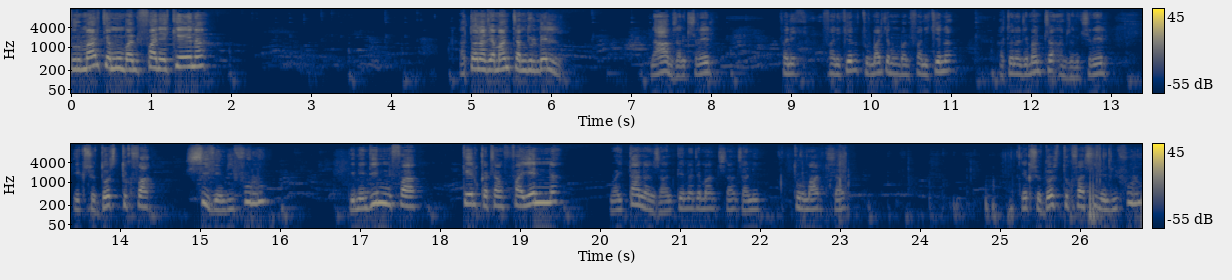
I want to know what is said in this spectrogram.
toromarika momba ny fanekena ataon'Andriamanitra amin'ny olombelona na amin'ny zanak'israely fane- fanekena toromarika momba ny fanekena ataon'Andriamanitra amin'ny zanak'israely eksodosy toko faha sivy amby folo dimy andininy fa telo ka hatramin'ny fahenina no ahitana an'izany tenin'Andriamanitra zany zany toromarika zany eksodosy toko faha sivy amby folo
